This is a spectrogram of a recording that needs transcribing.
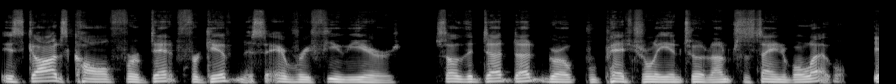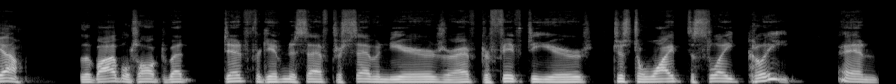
is God's call for debt forgiveness every few years so the debt doesn't grow perpetually into an unsustainable level. Yeah. The Bible talked about debt forgiveness after seven years or after 50 years just to wipe the slate clean. And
